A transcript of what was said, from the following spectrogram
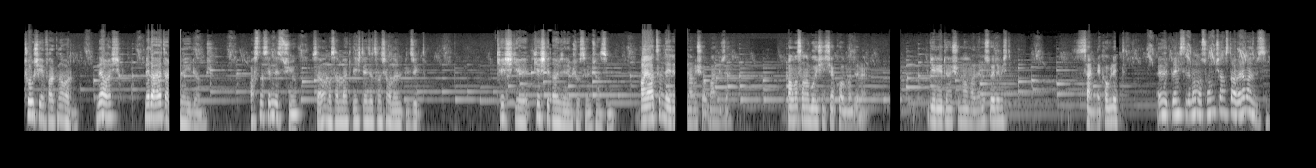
Çoğu şeyin farkına vardım. Ne aşk ne de hayat artık geliyormuş. Aslında senin de suçun yok. Sen olmasan belki de hiç Deniz'le tanışamadan ölüp gidecektim. Keşke, keşke daha önce denemiş olsaydım şansımı. Hayatın değerini anlamış olman güzel. Ama sana bu iş hiç olmadığını, geriye dönüşün olmadığını söylemiştim. Sen de kabul ettin. Evet ben istedim ama son bir şans daha veremez misin?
